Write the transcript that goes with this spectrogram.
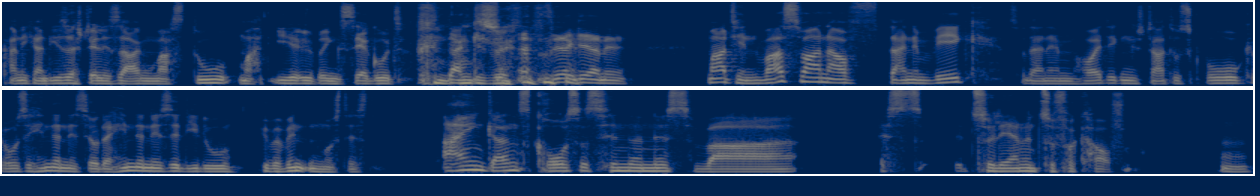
kann ich an dieser Stelle sagen, machst du, macht ihr übrigens sehr gut. Dankeschön. sehr gerne. Martin, was waren auf deinem Weg zu deinem heutigen Status quo große Hindernisse oder Hindernisse, die du überwinden musstest? Ein ganz großes Hindernis war, es zu lernen zu verkaufen. Hm.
